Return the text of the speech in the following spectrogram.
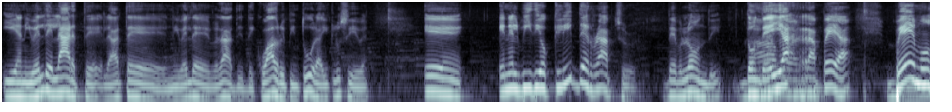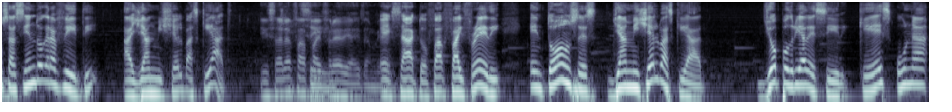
Y a nivel del arte, el arte, nivel de verdad, de, de cuadro y pintura, inclusive, eh, en el videoclip de Rapture de Blondie, donde Ah, ella bueno. rapea, vemos haciendo graffiti a Jean-Michel Basquiat. Y sale Fafa Sí. Freddy ahí también. Exacto, Fab Freddy. Entonces, Jean-Michel Basquiat, yo podría decir que es una,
